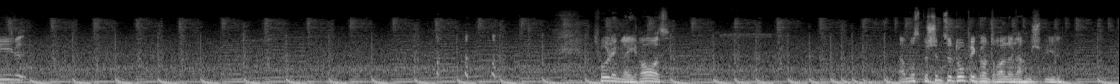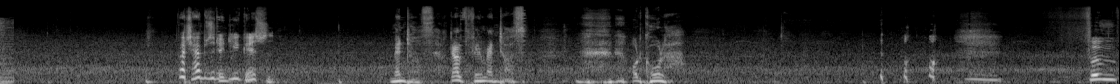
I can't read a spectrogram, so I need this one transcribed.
Spiel. Ich hol den gleich raus. Da muss bestimmt zur Dopingkontrolle nach dem Spiel. Was haben sie denn gegessen? Mentos. Ganz viel Mentos. Und Cola. Fünf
